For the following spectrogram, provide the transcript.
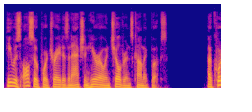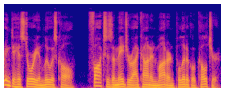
He was also portrayed as an action hero in children's comic books. According to historian Lewis Call, Fawkes is a major icon in modern political culture,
